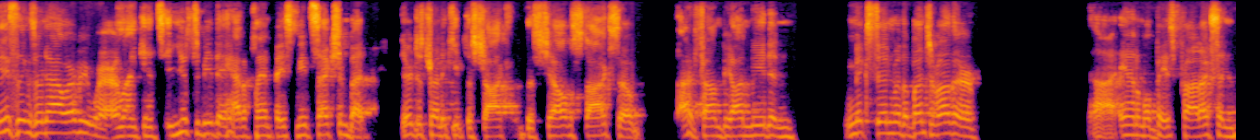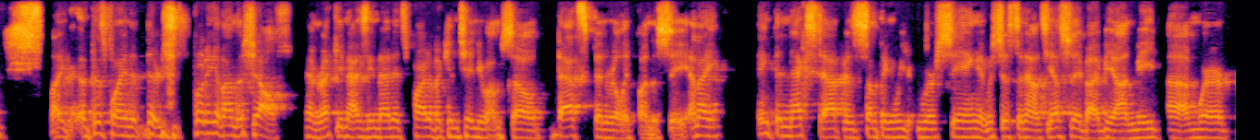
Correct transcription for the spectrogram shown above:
these things are now everywhere. Like it's it used to be they had a plant-based meat section, but they're just trying to keep the shock the shelves stocked. So I found Beyond Meat and mixed in with a bunch of other uh, animal based products. And like at this point, they're just putting it on the shelf and recognizing that it's part of a continuum. So that's been really fun to see. And I think the next step is something we, we're seeing. It was just announced yesterday by Beyond Meat, um, where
